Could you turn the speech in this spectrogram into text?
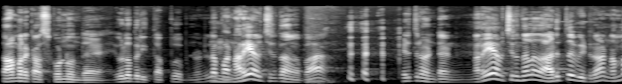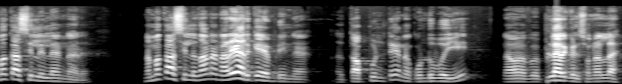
தாமரை காசு கொண்டு வந்த இவ்வளோ பெரிய தப்பு அப்படின்னு. இல்லைப்பா நிறைய வச்சிருந்தாங்கப்பா. எடுத்துட்டு வந்துட்டேன். நிறைய வச்சிருந்தாலும் அது அடுத்த வீடுடா. நம்ம காசு இல்லை இல்லைன்னாரு. நம்ம காசு இல்லை தானே நிறையா இருக்கே அப்படின்னு. அது தப்புன்ட்டு என்னை கொண்டு போய் நான் பிள்ளையார்கள் சொன்னேன்ல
